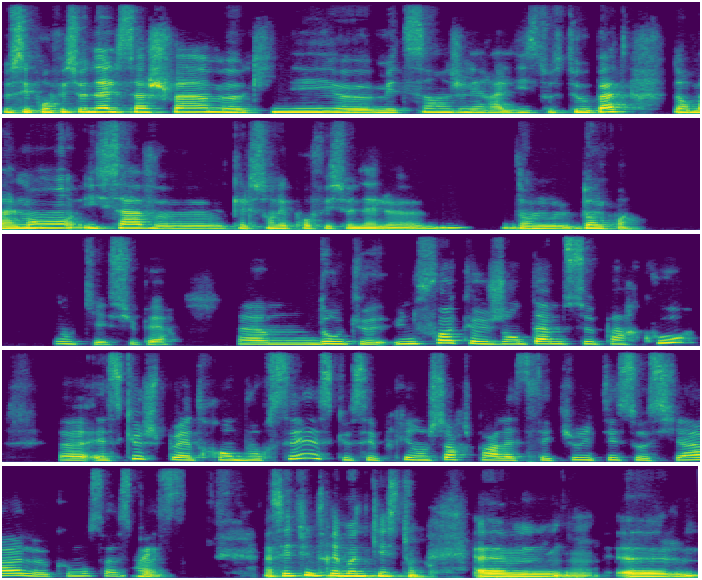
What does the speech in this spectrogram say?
de ces professionnels, sages-femmes, kinés, médecins généralistes, ostéopathes, normalement, ils savent euh, quels sont les professionnels euh, dans, le, dans le coin. Ok, super. Euh, donc, une fois que j'entame ce parcours, est-ce que je peux être remboursée? Est-ce que c'est pris en charge par la sécurité sociale? Comment ça se passe? Ah, c'est une très bonne question. Euh, euh,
